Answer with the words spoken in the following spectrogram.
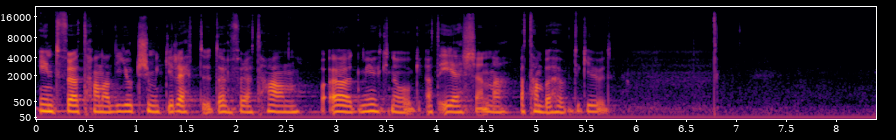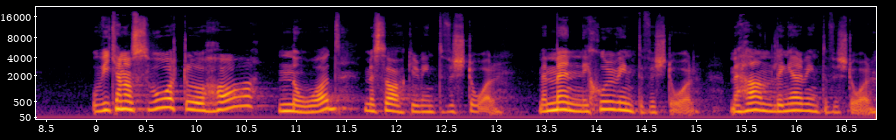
Inte för att han hade gjort så mycket rätt, utan för att han var ödmjuk nog att erkänna att han behövde Gud. Och vi kan ha svårt att ha nåd med saker vi inte förstår, med människor vi inte förstår, med handlingar vi inte förstår.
